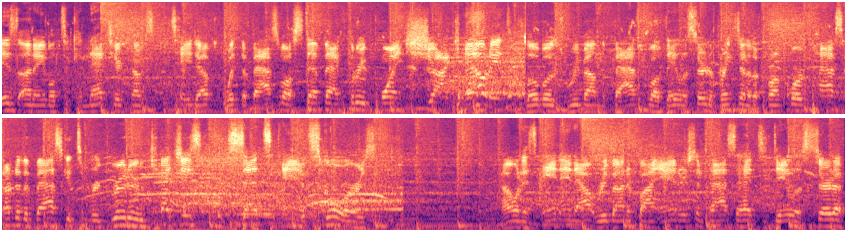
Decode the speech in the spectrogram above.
is unable to connect. Here comes Tate up with the basketball. Step back three-point shot. Count it! Lobos rebound the basketball. De La Cerda brings into the front court. Pass under the basket to McGruder who catches, sets, and scores. That is in and out, rebounded by Anderson. Pass ahead to De La Cerda.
